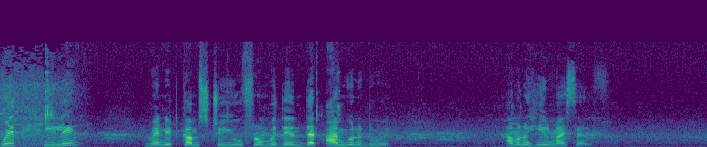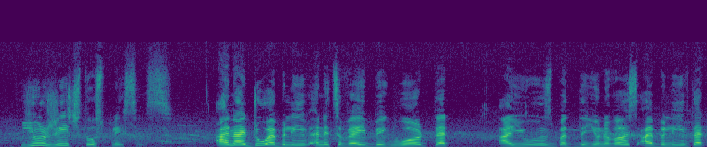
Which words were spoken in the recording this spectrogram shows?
With healing, when it comes to you from within, that I'm going to do it, I'm going to heal myself, you'll reach those places. And I do, I believe, and it's a very big word that I use, but the universe, I believe that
